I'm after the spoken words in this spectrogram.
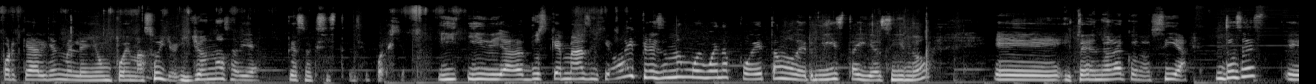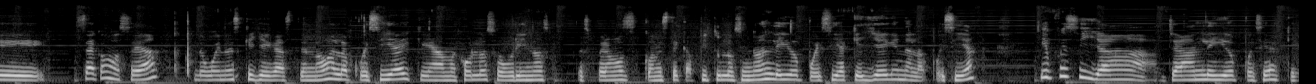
porque alguien me leyó un poema suyo y yo no sabía de su existencia, por ejemplo. Y, y ya busqué más, dije, ay, pero es una muy buena poeta modernista y así, ¿no? Eh, y pero no la conocía. Entonces, eh, sea como sea, lo bueno es que llegaste, ¿no? A la poesía y que a lo mejor los sobrinos, esperamos con este capítulo, si no han leído poesía, que lleguen a la poesía. Y pues si ya, ya han leído poesía, que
